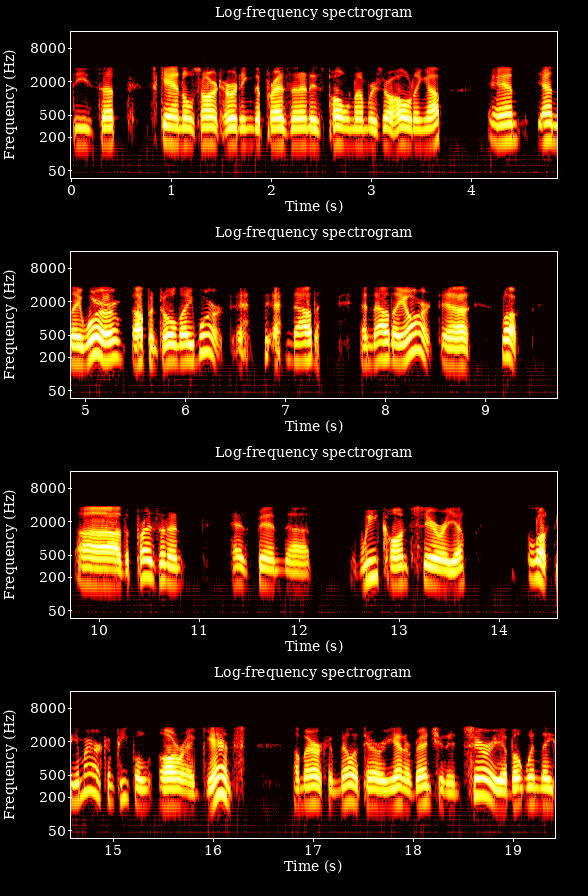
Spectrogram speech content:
these uh, scandals aren't hurting the president, his poll numbers are holding up, and and they were up until they weren't, and, now and now they aren't. Uh, look, uh, the president has been uh, weak on Syria. Look, the American people are against American military intervention in Syria, but when they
